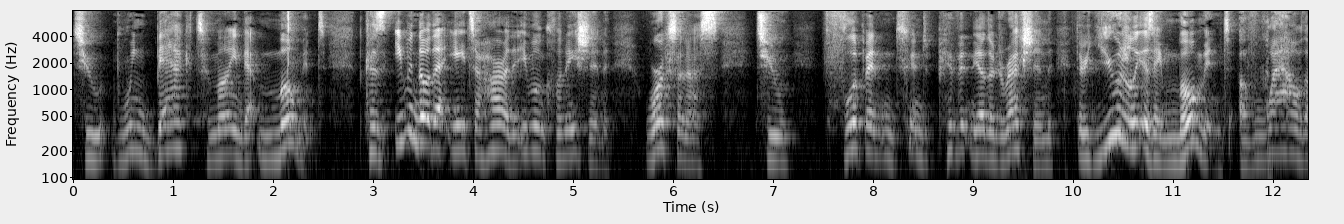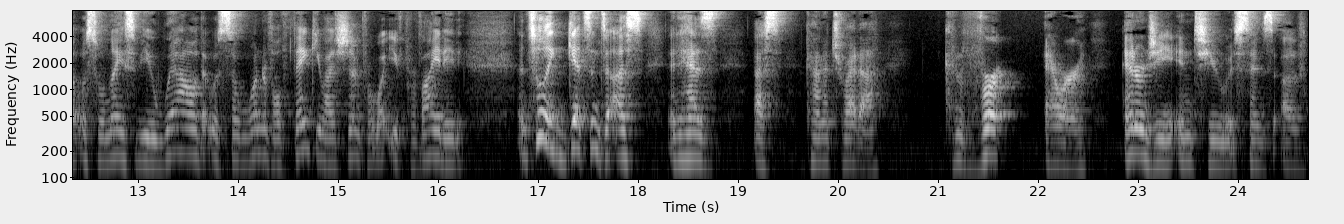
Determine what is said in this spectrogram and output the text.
to bring back to mind that moment. Because even though that Yetzer Hara, the evil inclination, works on us to flip it and, and, pivot in the other direction, there usually is a moment of, wow, that was so nice of you. Wow, that was so wonderful. Thank you, Hashem, for what you've provided. Until it gets into us and has us kind of try to convert our energy into a sense of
